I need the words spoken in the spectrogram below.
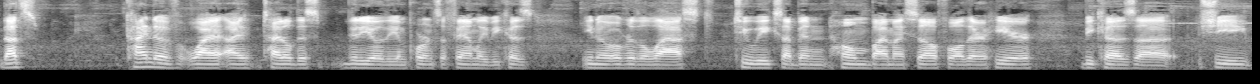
that's kind of why I titled this video "The Importance of Family" because you know over the last two weeks I've been home by myself while they're here because uh, she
